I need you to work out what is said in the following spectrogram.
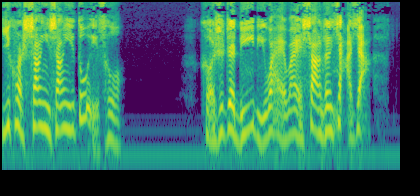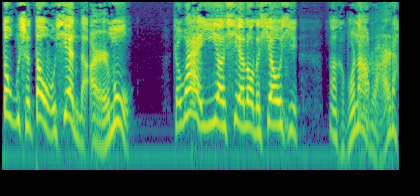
一块商议商议对策，可是这里里外外、上上下下都是窦宪的耳目，这万一要泄露了消息，那可不是闹着玩的。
